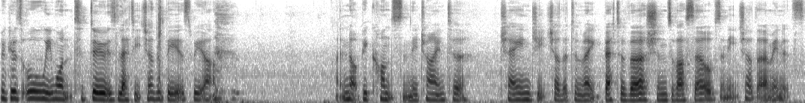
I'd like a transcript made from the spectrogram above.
Because all we want to do is let each other be as we are. and not be constantly trying to change each other to make better versions of ourselves and each other. I mean, it's,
